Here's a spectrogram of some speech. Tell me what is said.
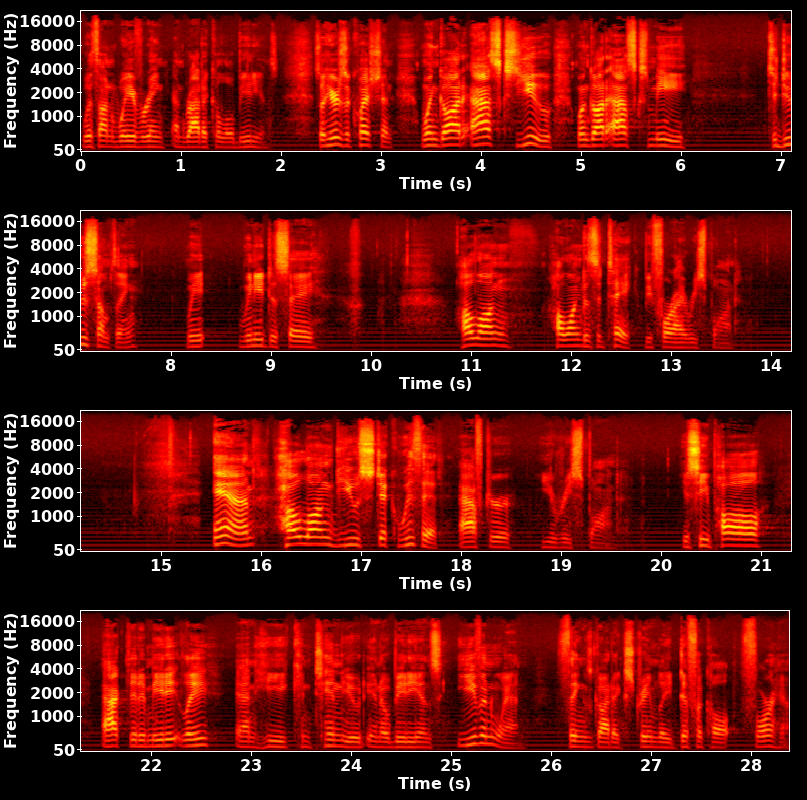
with unwavering and radical obedience. So here's a question When God asks you, when God asks me to do something, we, we need to say, How long how long does it take before I respond? And how long do you stick with it after you respond? You see, Paul acted immediately and he continued in obedience even when things got extremely difficult for him.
